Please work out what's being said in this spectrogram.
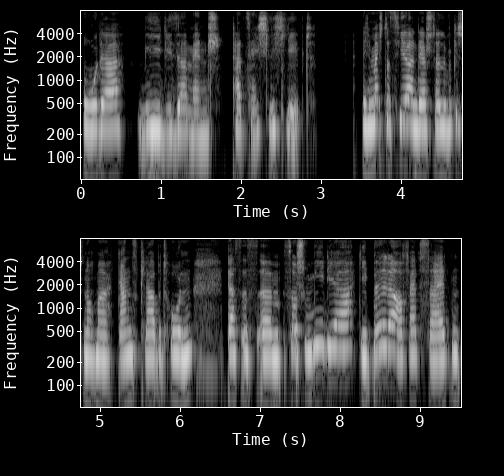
oder wie dieser Mensch tatsächlich lebt. Ich möchte es hier an der Stelle wirklich nochmal ganz klar betonen. Das ist ähm, Social Media, die Bilder auf Webseiten.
